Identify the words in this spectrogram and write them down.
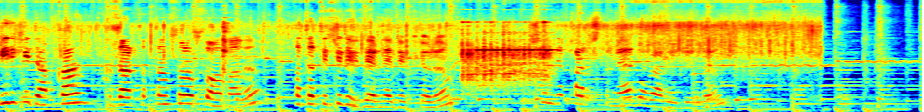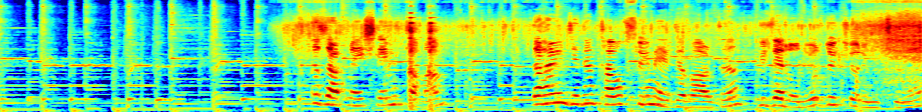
Bir iki dakika kızarttıktan sonra soğanları patatesi de üzerine döküyorum. Şimdi karıştırmaya devam ediyorum. Kızartma işlemi tamam. Daha önceden tavuk suyum evde vardı. Güzel oluyor. Döküyorum içine.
